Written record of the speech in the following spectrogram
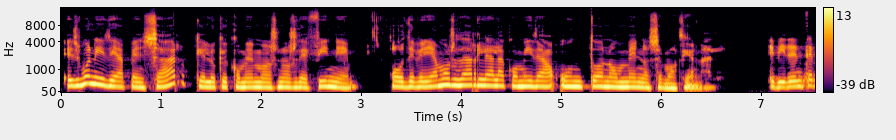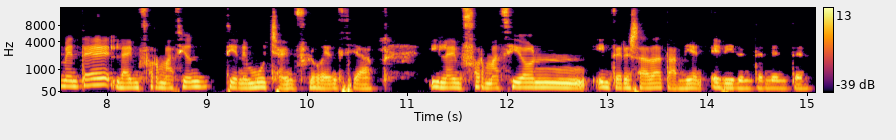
¿Es buena idea pensar que lo que comemos nos define o deberíamos darle a la comida un tono menos emocional? Evidentemente, la información tiene mucha influencia y la información interesada también, evidentemente.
